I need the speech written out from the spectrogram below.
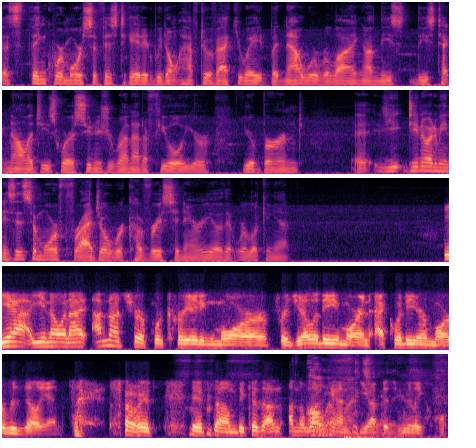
us think we're more sophisticated we don't have to evacuate but now we're relying on these these technologies where as soon as you run out of fuel you're you're burned. Uh, you, do you know what i mean? Is this a more fragile recovery scenario that we're looking at Yeah, you know, and I, I'm not sure if we're creating more fragility, more inequity, or more resilience. so it's it's um because on on the one hand you have this really. really, ho-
